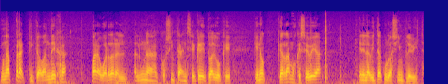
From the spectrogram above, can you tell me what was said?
una práctica bandeja para guardar alguna cosita en secreto, algo que, no querramos que se vea en el habitáculo a simple vista.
